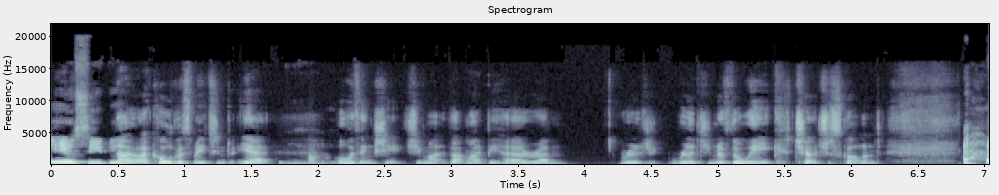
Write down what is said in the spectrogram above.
AOCB. No, I call this meeting. To, yeah. Oh, I think she she might that might be her um religion, religion of the week, Church of Scotland.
